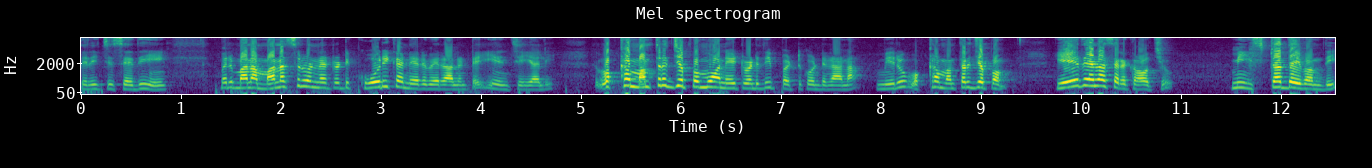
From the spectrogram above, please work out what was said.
తెలియచేసేది మరి మన మనసులో ఉన్నటువంటి కోరిక నెరవేరాలంటే ఏం చేయాలి? ఒక్క మంత్రజపము అనేటువంటిది పెట్టుకోండి నాన్న. మీరు ఒక్క మంత్రజపం ఏదైనా సరే కావచ్చు. మీ ఇష్టదైవంది.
